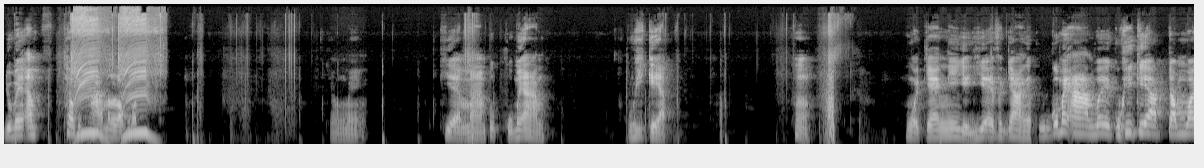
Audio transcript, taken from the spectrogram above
อยู่เป็นอันแถวสุดท้ายมันล็อกหมดยังแม่งเขียนมาปุ๊บกูไม่อ่านกูขี้เกียจฮึมหวยแกงนี่อยู่ที่ไอ้สักอย่างเนี่ยกูก็ไม่อ่านเว้ยกูขี้เกียจจำไว้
